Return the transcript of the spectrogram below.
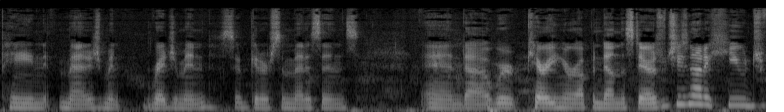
pain management regimen, so get her some medicines. And uh, we're carrying her up and down the stairs, which she's not a huge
